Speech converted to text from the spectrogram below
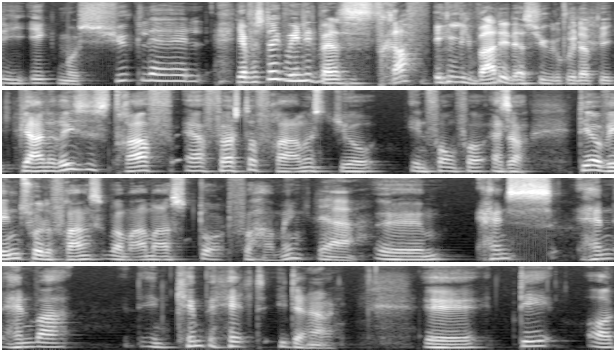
de ikke må cykle. Jeg forstår ikke egentlig, hvad der straf egentlig var, det der cykelrytter fik. Bjarne Rises straf er først og fremmest jo en form for, altså det at vinde Tour de France var meget, meget stort for ham. Ikke? Ja. Øhm, hans, han, han var en kæmpe held i Danmark. Ja. Øh, det at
